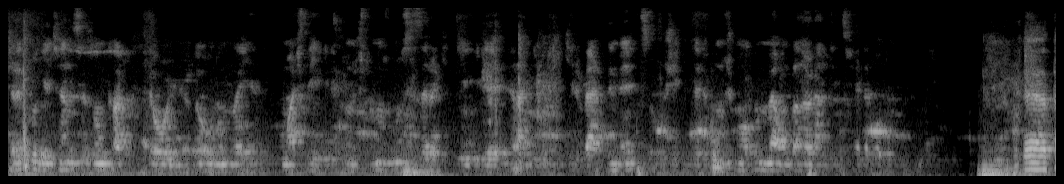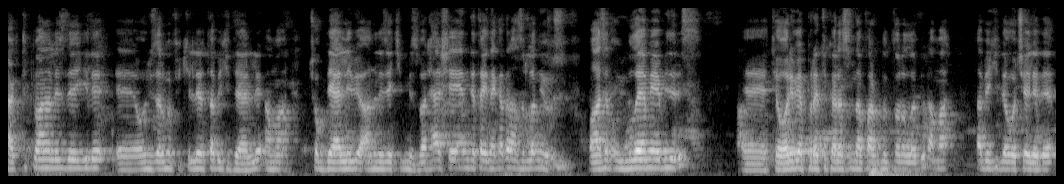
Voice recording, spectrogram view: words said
Çeretko geçen sezon Cardiff'te oynuyordu. Onunla il- maçla ilgili konuştunuz mu? Size rakiple ilgili herhangi bir fikir verdi mi? Bu şekilde bir konuşma oldu mu ve ondan öğrendiğiniz şeyler oldu mu? Ee, taktik ve analizle ilgili e, oyuncularımın fikirleri tabii ki değerli ama çok değerli bir analiz ekibimiz var. Her şeye en detayına kadar hazırlanıyoruz. Bazen uygulayamayabiliriz. Ee, teori ve pratik arasında farklılıklar olabilir ama tabii ki de Oçe ile de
